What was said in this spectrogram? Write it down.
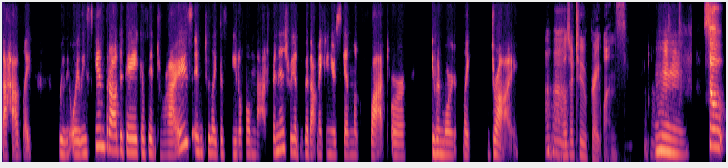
that have like really oily skin throughout the day because it dries into like this beautiful matte finish without making your skin look flat or even more like dry. Yeah, Mhm. those are two great ones. Mhm. Mhm. So,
